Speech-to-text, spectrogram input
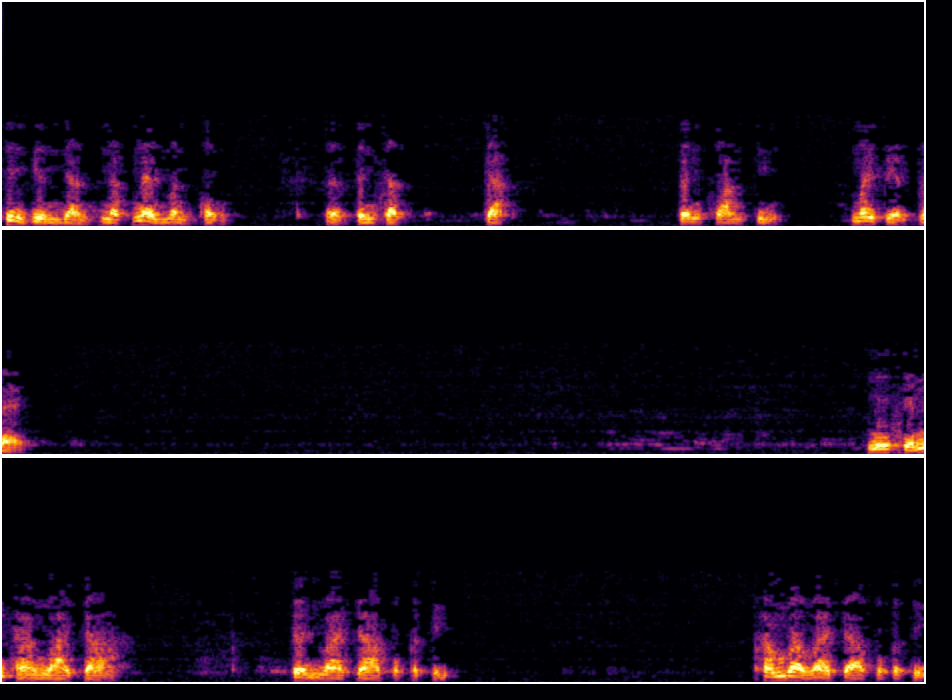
ที่ยืนยันหนักแน่นมั่นคงเป็นจัดจะเป็นความจริง ไม่เปลี่ยนแปลง มีศีลทางวาจา เป็นวาจาปกติคำว่าวาจาปกติ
